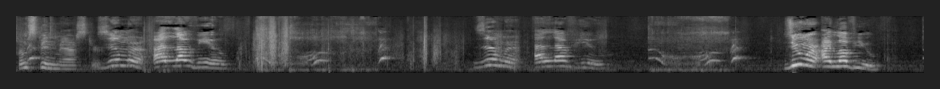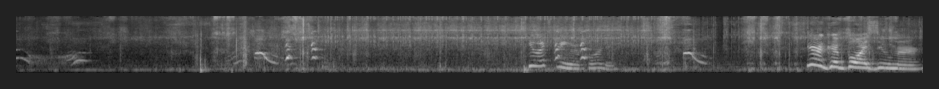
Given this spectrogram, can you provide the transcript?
from Spin Master. Zoomer, I love you. Zoomer, I love you. Zoomer, I love you. He likes being recorded. You're a good boy, Zoomer.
